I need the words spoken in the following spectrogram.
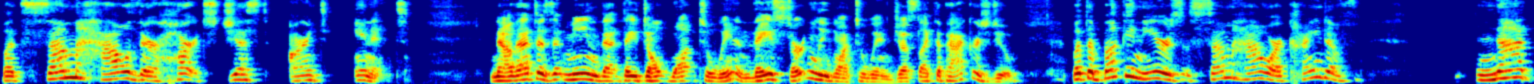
but somehow their hearts just aren't in it. Now, that doesn't mean that they don't want to win. They certainly want to win, just like the Packers do. But the Buccaneers somehow are kind of not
